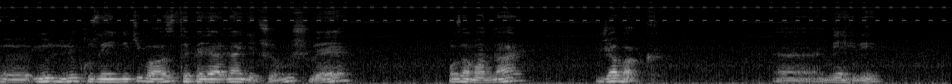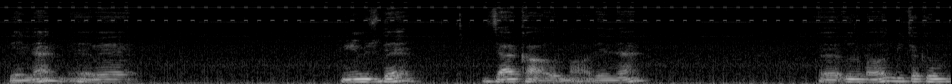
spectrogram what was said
e, Ürdün'ün kuzeyindeki bazı tepelerden geçiyormuş ve o zamanlar Cabak e, Nehri denilen e, ve günümüzde Zerka Irmağı denilen e, ırmağın bir takım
